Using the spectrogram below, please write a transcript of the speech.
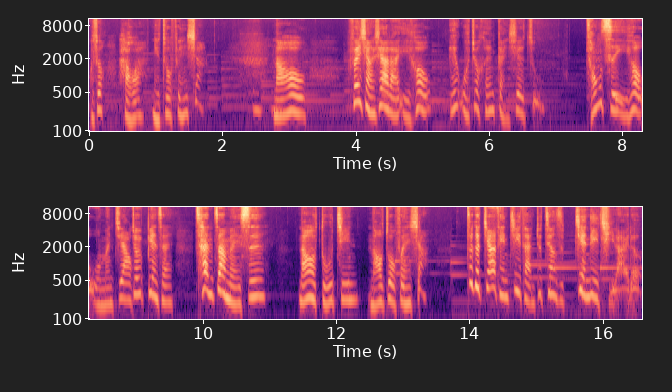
我说：“好啊，你做分享。”然后分享下来以后。哎，我就很感谢主。从此以后，我们家就变成唱赞美诗，然后读经，然后做分享。这个家庭祭坛就这样子建立起来了。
